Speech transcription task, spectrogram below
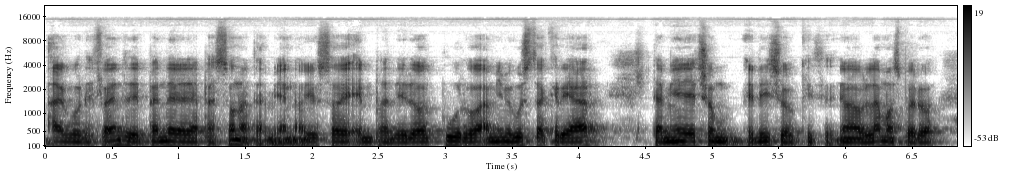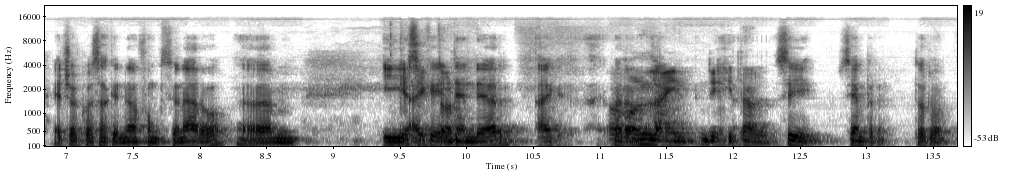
algo diferente, depende de la persona también, ¿no? Yo soy emprendedor puro, a mí me gusta crear, también he hecho, he dicho que no hablamos, pero he hecho cosas que no han funcionado um, y hay que entender... Online, digital. Sí, siempre, todo.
